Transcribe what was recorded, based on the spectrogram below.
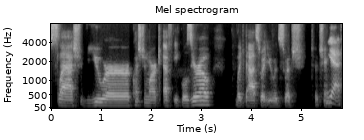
slash viewer question mark f equals zero. Like that's what you would switch to change. Yes,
